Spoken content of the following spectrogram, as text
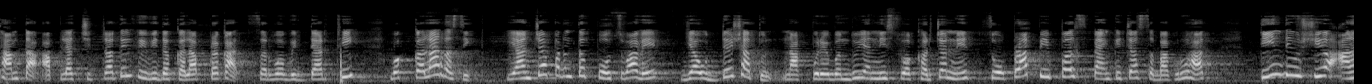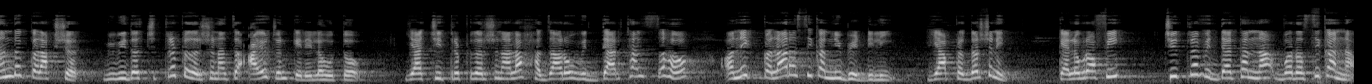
थांबता आपल्या चित्रातील विविध कला प्रकार सर्व विद्यार्थी व कला रसिक यांच्यापर्यंत पोहोचवावे या उद्देशातून नागपुरे बंधू यांनी स्वखर्चाने चोपडा पीपल्स बँकेच्या सभागृहात तीन दिवसीय आनंद कलाक्षर विविध चित्र प्रदर्शनाचं आयोजन केलेलं होतं. या चित्र प्रदर्शनाला हजारो विद्यार्थ्यांसह अनेक कला रसिकांनी भेट दिली. या प्रदर्शनीत कॅलोग्राफी चित्र विद्यार्थ्यांना व रसिकांना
